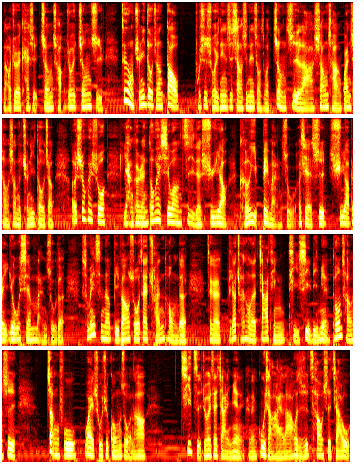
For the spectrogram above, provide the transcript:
然后就会开始争吵，就会争执。这种权力斗争到不是说一定是像是那种什么政治啦、商场、官场上的权力斗争，而是会说两个人都会希望自己的需要可以被满足，而且是需要被优先满足的。什么意思呢？比方说，在传统的这个比较传统的家庭体系里面，通常是丈夫外出去工作，然后妻子就会在家里面可能顾小孩啦，或者是操持家务。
